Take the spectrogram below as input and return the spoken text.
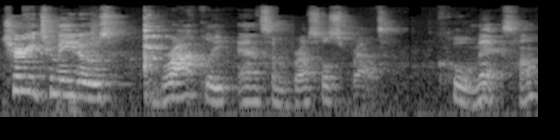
cherry tomatoes, broccoli, and some Brussels sprouts. Cool mix, huh?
